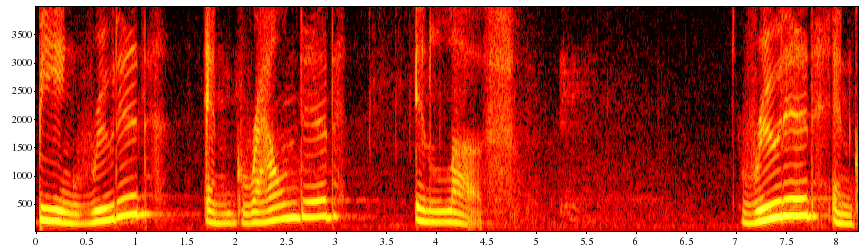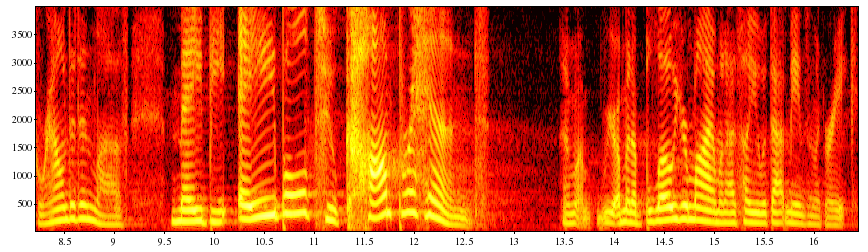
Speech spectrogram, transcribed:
being rooted and grounded in love, rooted and grounded in love, may be able to comprehend. I'm, I'm going to blow your mind when I tell you what that means in the Greek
